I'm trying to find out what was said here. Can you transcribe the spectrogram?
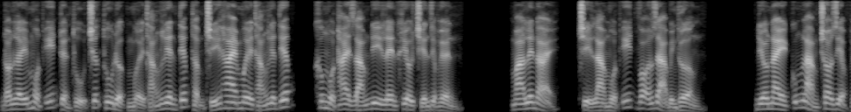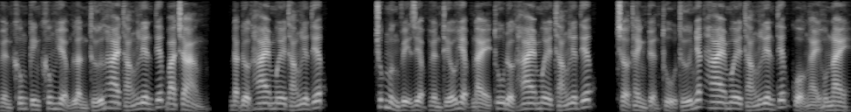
đón lấy một ít tuyển thủ trước thu được mười tháng liên tiếp, thậm chí hai mươi tháng liên tiếp, không một ai dám đi lên khiêu chiến diệp huyền. Mà lên đài, chỉ là một ít võ giả bình thường. Điều này cũng làm cho diệp huyền không kinh không hiểm lần thứ hai tháng liên tiếp ba tràng, đạt được hai mươi tháng liên tiếp chúc mừng vị diệp huyền thiếu hiệp này thu được hai mươi tháng liên tiếp, trở thành tuyển thủ thứ nhất hai mươi tháng liên tiếp của ngày hôm nay.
